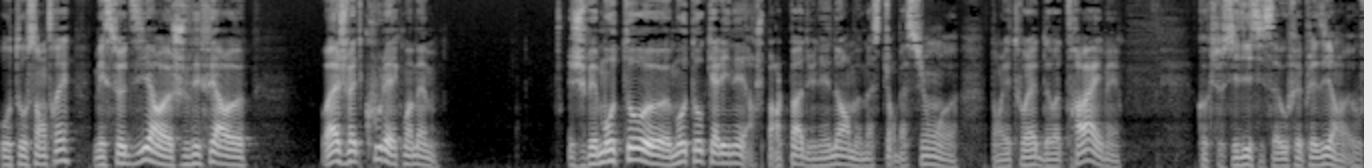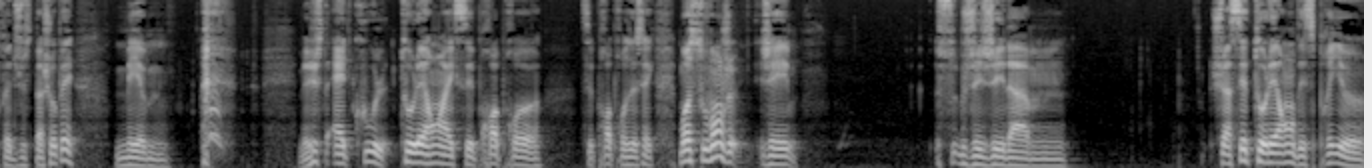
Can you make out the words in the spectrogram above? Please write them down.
auto-centré, mais se dire, euh, je vais faire, euh, ouais, je vais être cool avec moi-même. Je vais moto, moto câliner. Alors, je parle pas d'une énorme masturbation dans les toilettes de votre travail, mais quoi que ceci dit, si ça vous fait plaisir, vous faites juste pas choper. Mais, mais juste être cool, tolérant avec ses propres, ses propres échecs. Moi, souvent, j'ai, j'ai, j'ai la, hum, je suis assez tolérant d'esprit euh,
